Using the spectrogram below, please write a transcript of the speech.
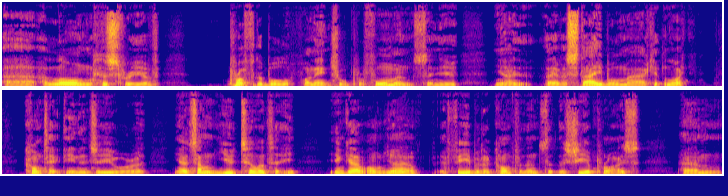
uh, a long history of profitable financial performance and you, you know, they have a stable market like Contact Energy or a, you know, some utility, you can go, well, you know, a fair bit of confidence that the share price um,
